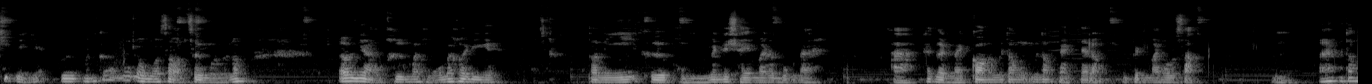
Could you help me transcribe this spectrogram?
คลิปอย่างเงี้ยคือมันก็ไม่ลงมาสม่ำเสมอเนาะแล้วอย่างคือมันผมก็ไม่ค่อยดีไง ตอนนี้คือผมไม่ได้ใช้มาระบุกนะ อ่า ถ้าเกิดไม้กล้องไม่ต้องไม่ต้องแปลกใจหรอกมันเป็นไม้โทรศัพท์อืมอ่าไม่ต้อง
